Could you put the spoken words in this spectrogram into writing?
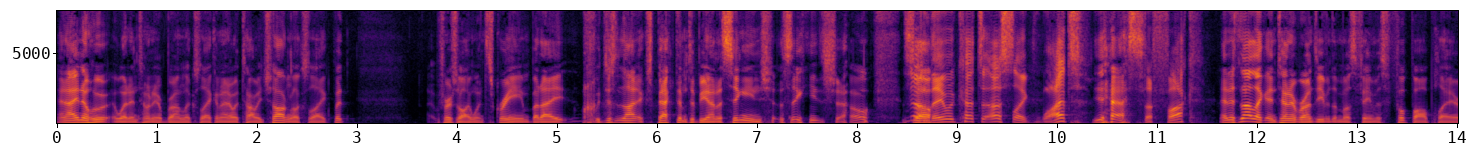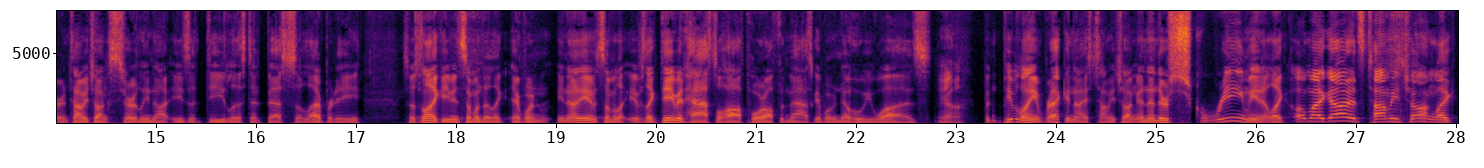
and I know who what Antonio Brown looks like, and I know what Tommy Chong looks like. But first of all, I wouldn't scream, but I would just not expect them to be on a singing sh- singing show. So no, they would cut to us like, what yes, the fuck? and it's not like Antonio Brown's even the most famous football player, and Tommy Chong's certainly not. He's a D list at best celebrity. So it's not like even someone that like everyone, you know, even someone like it was like David Hasselhoff pulled off the mask. Everyone would know who he was. Yeah. but people don't even recognize Tommy Chong, and then they're screaming it like, "Oh my God, it's Tommy Chong!" Like,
